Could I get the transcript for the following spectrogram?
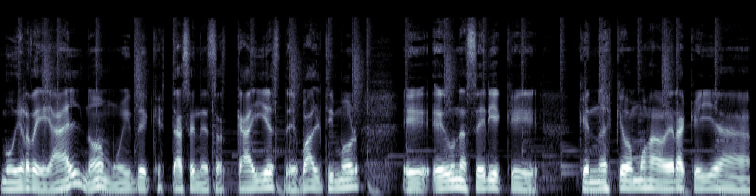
muy real, ¿no? Muy de que estás en esas calles de Baltimore. Eh, es una serie que, que no es que vamos a ver aquella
